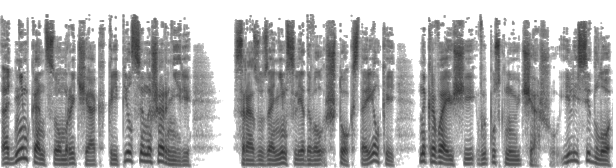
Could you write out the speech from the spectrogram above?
Одним концом рычаг крепился на шарнире, сразу за ним следовал шток с тарелкой, накрывающий выпускную чашу, или седло,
